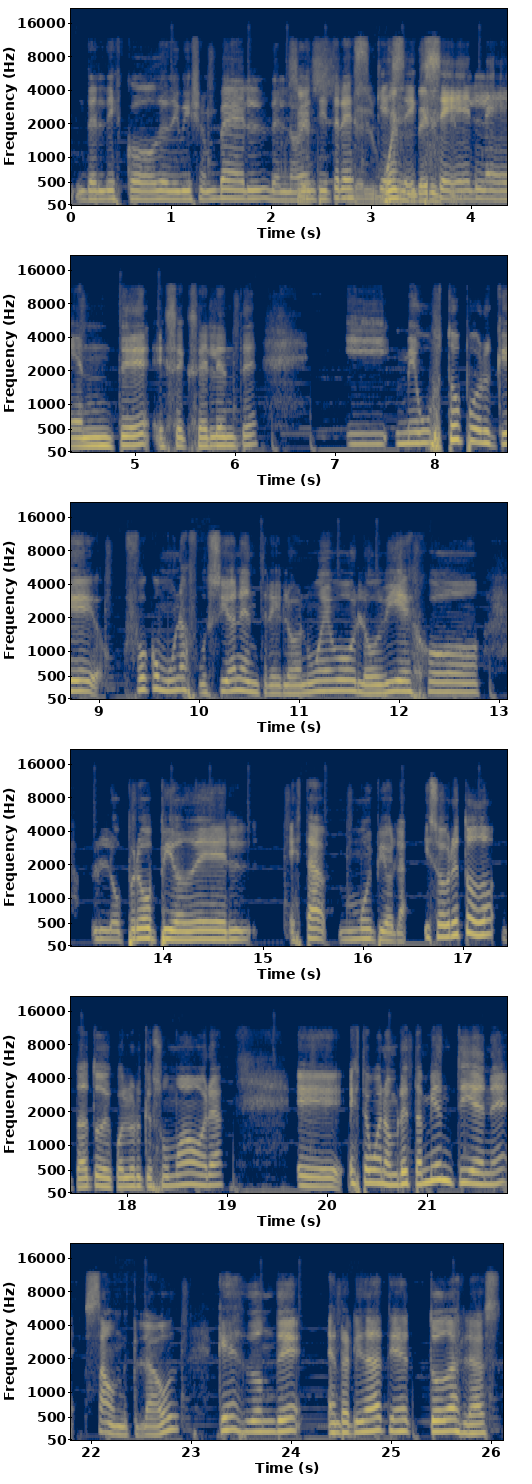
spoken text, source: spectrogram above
del disco de Division Bell del Así es, 93, del que es David excelente, es excelente. Y me gustó porque fue como una fusión entre lo nuevo, lo viejo, lo propio de él. Está muy piola. Y sobre todo, dato de color que sumo ahora, eh, este buen hombre también tiene SoundCloud, que es donde en realidad tiene todas las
